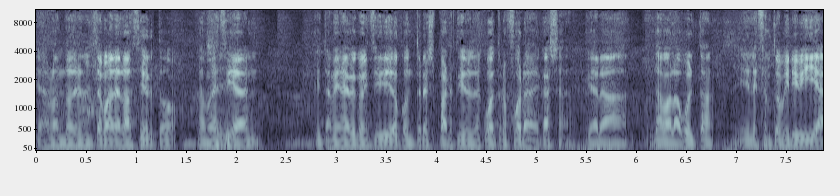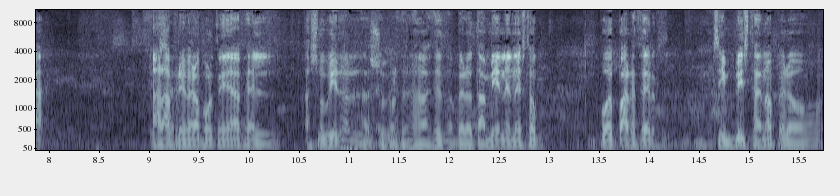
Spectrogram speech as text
y hablando del tema del acierto, que me decían, que también había coincidido con tres partidos de cuatro fuera de casa, que ahora daba la vuelta. El efecto Miribilla, a la primera oportunidad, ha subido el, porcentaje de Pero también en esto puede parecer simplista, ¿no? Pero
